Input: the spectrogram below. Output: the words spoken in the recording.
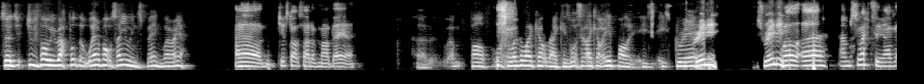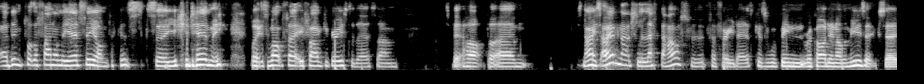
so just before we wrap up, that whereabouts are you in Spain? Where are you? Um, just outside of Marbella. Uh, um, Paul, what's the weather like out there? 'Cause what's it like out here, Paul? It's, it's great. It's raining. It's raining. Well, uh, I'm sweating. I've, I didn't put the fan on the AC on because so you could hear me, but it's about 35 degrees today, so um, it's a bit hot. But um, it's nice. I haven't actually left the house for for three days because we've been recording all the music, so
